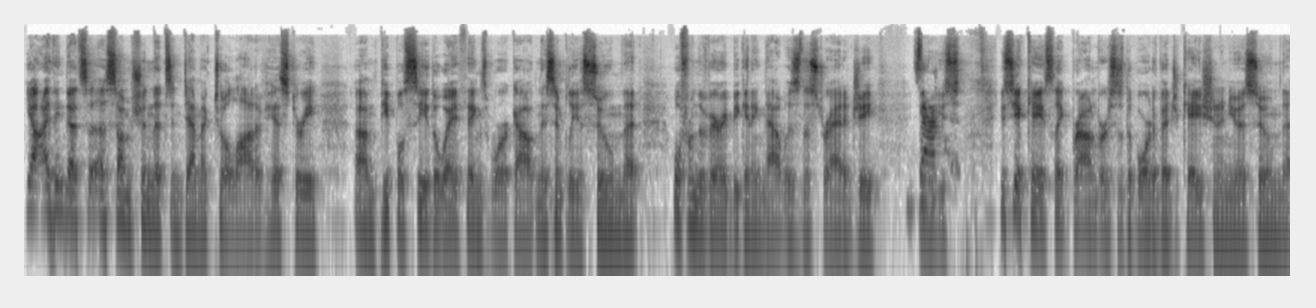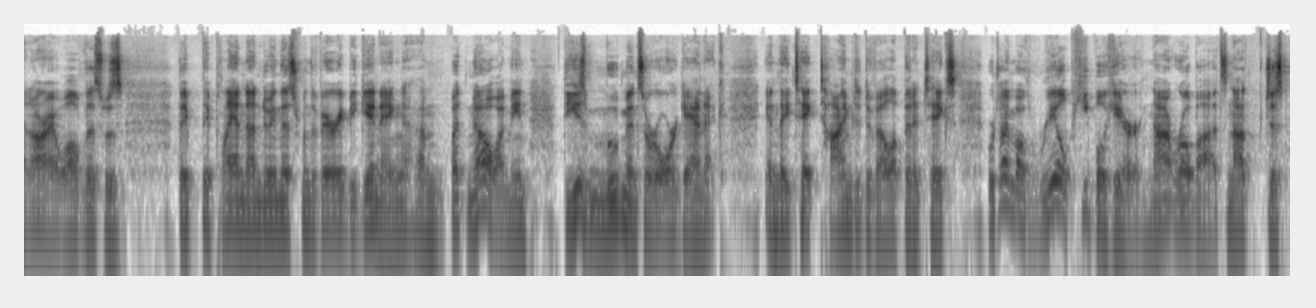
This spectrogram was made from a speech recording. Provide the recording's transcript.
yeah, I think that's an assumption that's endemic to a lot of history. Um, people see the way things work out and they simply assume that, well, from the very beginning, that was the strategy. Exactly. You, know, you, you see a case like Brown versus the Board of Education, and you assume that, all right, well, this was they, they planned on doing this from the very beginning. Um, but no, I mean, these movements are organic and they take time to develop. And it takes, we're talking about real people here, not robots, not just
